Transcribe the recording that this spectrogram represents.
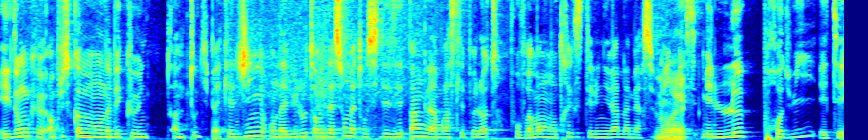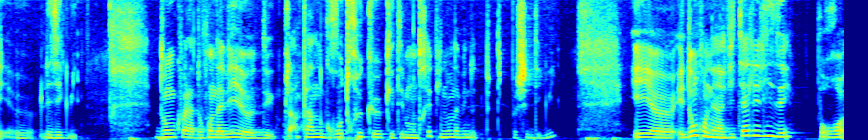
Et donc, euh, en plus, comme on n'avait qu'un tout petit packaging, on a eu l'autorisation de mettre aussi des épingles et un bracelet pelote pour vraiment montrer que c'était l'univers de la mercerie. Ouais. Mais, le produit était euh, les aiguilles. Donc voilà, donc on avait euh, des, plein, plein de gros trucs euh, qui étaient montrés, puis nous on avait notre petite pochette d'aiguilles. Et, et donc on est invité à l'Elysée pour,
